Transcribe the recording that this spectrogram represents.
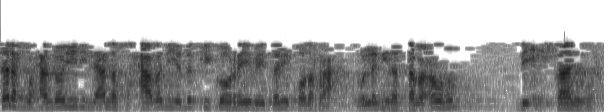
salaf waxaa loo yidhi lianna saxaabadii iyo dadkii ka horreeyey bay dariiqooda raacaan waaladiina itabacuuhum biixsaanin waay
